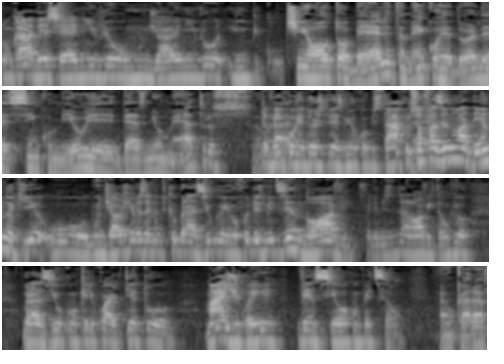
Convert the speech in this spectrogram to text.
para um cara desse é nível mundial e nível olímpico. Tinha o Altobelli também, corredor de 5 mil e 10 mil metros. Também cara... corredor de 3 mil com obstáculos. É. Só fazendo um adendo aqui, o Mundial de Revezamento que o Brasil ganhou foi em 2019. Foi em 2019, então, que o Brasil, com aquele quarteto mágico aí, venceu a competição. É um cara,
